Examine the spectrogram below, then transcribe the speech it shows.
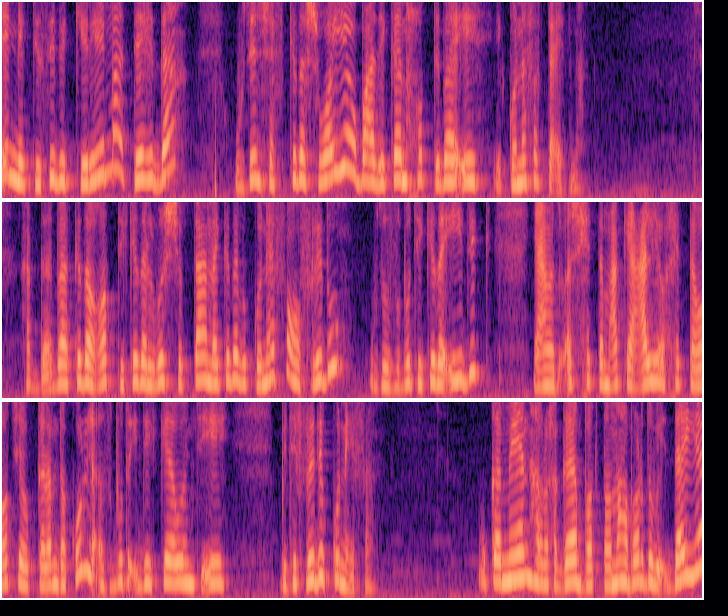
إنك تسيبي الكريمة تهدى وتنشف كده شوية وبعد كده نحط بقى إيه الكنافة بتاعتنا. هبدأ بقى كده أغطي كده الوش بتاعنا كده بالكنافة وأفرده وتظبطي كده إيدك. يعني ما تبقاش حتة معاكي عالية وحتة واطية والكلام ده كله أظبطي ايديك كده وانت إيه بتفردي الكنافة. وكمان هروح جاية مبطناها برضو بإيديا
